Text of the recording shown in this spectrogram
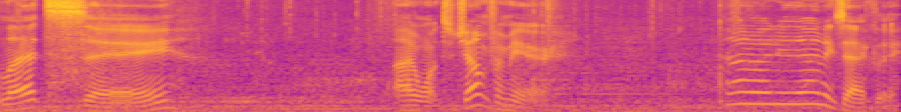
Let's say I want to jump from here. How do I do that exactly?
